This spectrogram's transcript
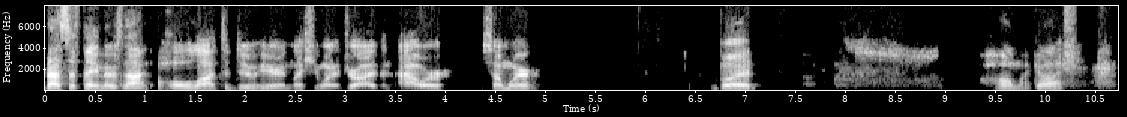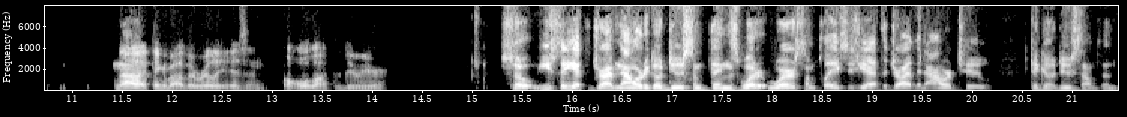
that's the thing. There's not a whole lot to do here unless you want to drive an hour somewhere. But Oh my gosh. Now that I think about it, there really isn't a whole lot to do here. So you say you have to drive an hour to go do some things. What where are some places you have to drive an hour to to go do something?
